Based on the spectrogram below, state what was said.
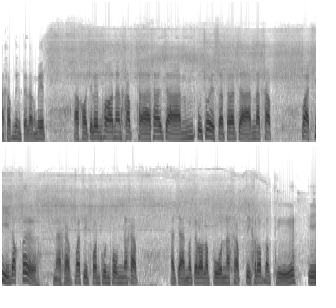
นะครับหนึ่งตารางเมตรอ่าขอเจริญพรนะครับท่านอาจารย์ผู้ช่วยศาสตราจารย์นะครับ ว่าที่ด็อกเตอร์นะครับวสิทธิ์พลคุณพรมนะครับ อาจารย์มัจจรลปูนนะครับที่เคารพนับถือที่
